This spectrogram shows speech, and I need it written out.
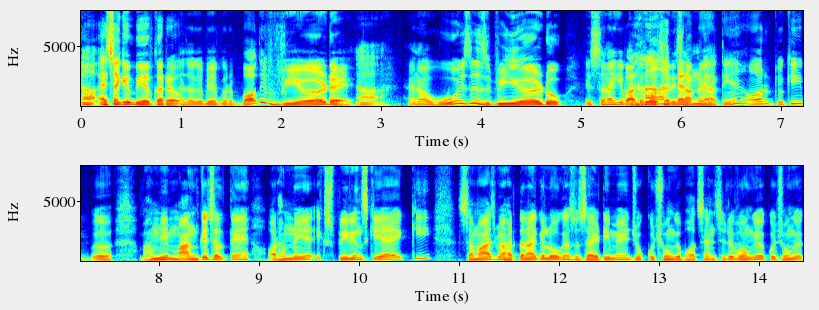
हाँ ऐसा क्यों बिहेव कर रहे हो? ऐसा क्यों behave कर रहे हो? बहुत ही वियर्ड है। हाँ। है ना? हु इज़ दिस वियर्डो इस तरह की बातें बहुत हाँ, सारी correct, सामने. आती हैं और क्योंकि हम ये मान के चलते हैं और हमने ये एक्सपीरियंस किया है कि समाज में हर तरह के लोग हैं सोसाइटी में जो कुछ होंगे बहुत सेंसिटिव होंगे कुछ होंगे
